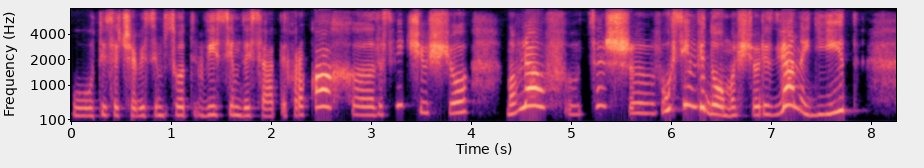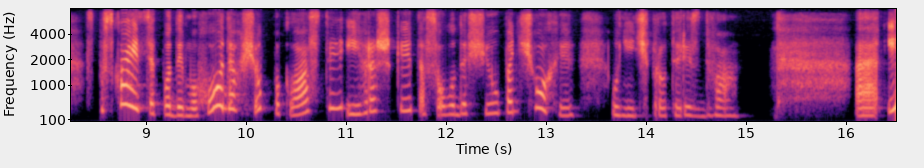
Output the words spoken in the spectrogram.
у 1880-х роках, е, засвідчив, що, мовляв, це ж е, усім відомо, що Різдвяний дід спускається по димоходах, щоб покласти іграшки та солодощі у панчохи у ніч проти Різдва. Е, І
